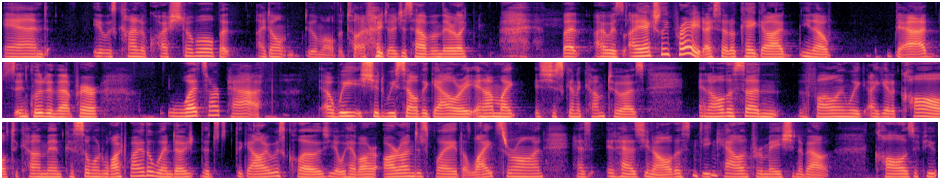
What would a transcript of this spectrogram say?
and it was kind of questionable, but I don't do them all the time. I, I just have them there, like. But I was I actually prayed. I said, "Okay, God, you know, Dad included in that prayer. What's our path? Are we should we sell the gallery?" And I'm like, "It's just going to come to us." And all of a sudden, the following week, I get a call to come in because someone walked by the window. The, the gallery was closed. You know, we have our art on display. The lights are on. Has it has you know all this decal information about calls if you.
